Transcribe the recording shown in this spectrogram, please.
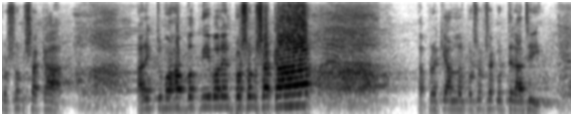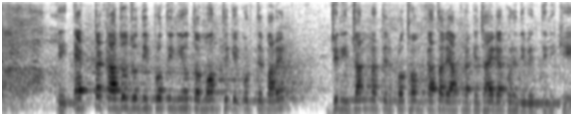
প্রশংসা কার? আর একটু মহাব্বত নিয়ে বলেন, প্রশংসা কার? আপনারা কি আল্লাহর প্রশংসা করতে রাজি? এই একটা কাজও যদি প্রতিনিয়ত মন থেকে করতে পারেন যিনি জান্নাতের প্রথম কাতারে আপনাকে জায়গা করে দিবেন, তিনি কে?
